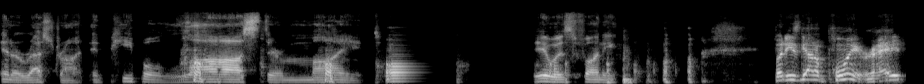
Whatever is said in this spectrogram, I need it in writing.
in a restaurant, and people lost their mind. It was funny. But he's got a point, right?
